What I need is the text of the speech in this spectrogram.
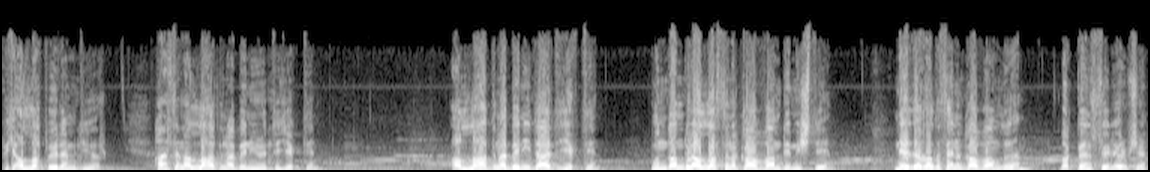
Peki Allah böyle mi diyor? Hani sen Allah adına beni yönetecektin? Allah adına beni idare edecektin. Bundan dolayı Allah sana kavvam demişti. Nerede kaldı senin kavvamlığın? Bak ben söylüyorum şimdi.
